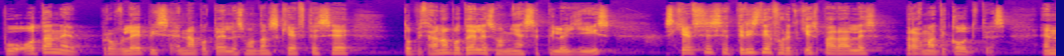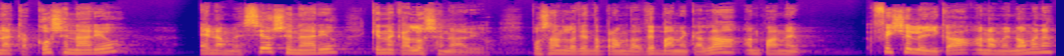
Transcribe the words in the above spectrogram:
Που όταν ε, προβλέπεις ένα αποτέλεσμα, όταν σκέφτεσαι το πιθανό αποτέλεσμα μιας επιλογής, σκέφτεσαι σε τρεις διαφορετικές παράλληλες πραγματικότητες. Ένα κακό σενάριο, ένα μεσαίο σενάριο και ένα καλό σενάριο. Πώς αν δηλαδή αν τα πράγματα δεν πάνε καλά, αν πάνε φυσιολογικά, αναμενόμενα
